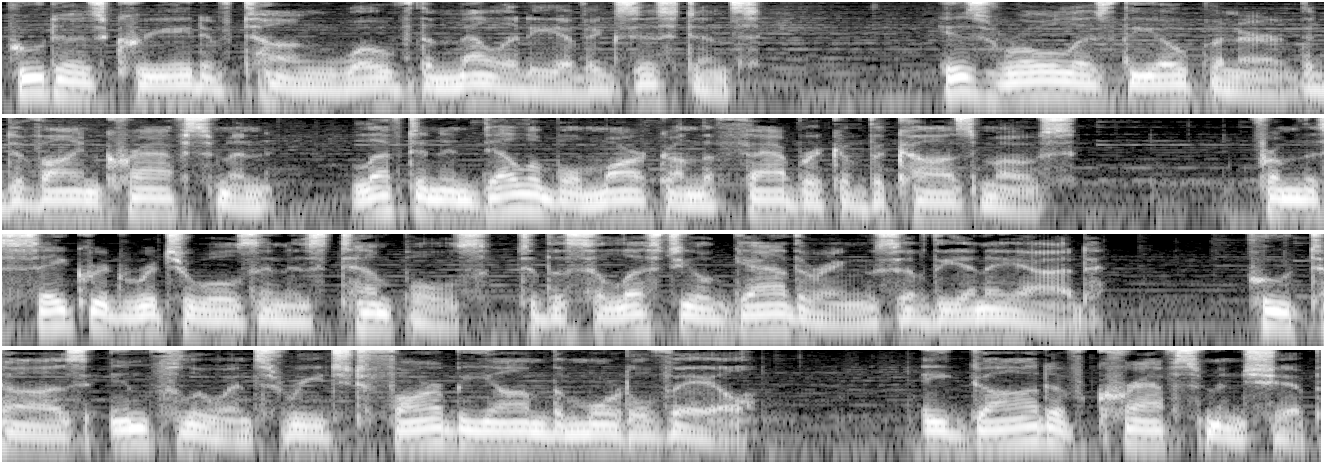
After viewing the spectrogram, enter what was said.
Ptah's creative tongue wove the melody of existence. His role as the opener, the divine craftsman, left an indelible mark on the fabric of the cosmos. From the sacred rituals in his temples to the celestial gatherings of the Ennead, Ptah's influence reached far beyond the mortal veil. A god of craftsmanship,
